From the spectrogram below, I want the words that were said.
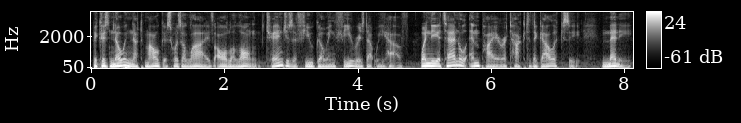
because knowing that Malgus was alive all along changes a few going theories that we have. When the Eternal Empire attacked the galaxy, many,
